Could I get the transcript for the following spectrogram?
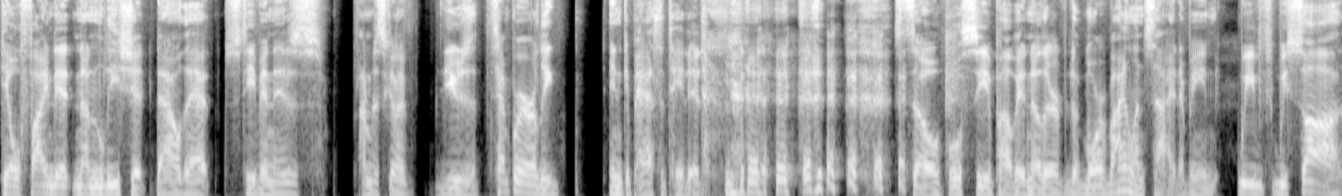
He'll find it and unleash it now that Steven is. I'm just gonna use it temporarily incapacitated. so we'll see probably another the more violent side. I mean, we've we saw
